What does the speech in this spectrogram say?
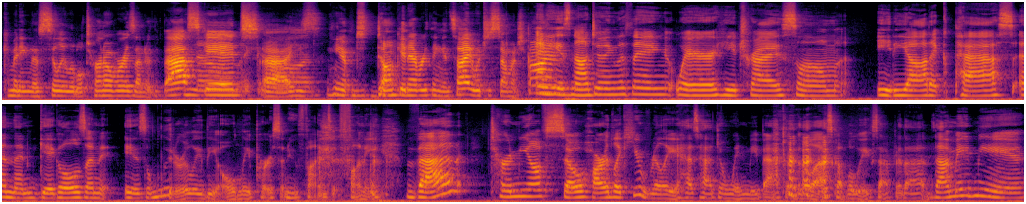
committing those silly little turnovers under the basket. My uh, he's you know just dunking everything in sight, which is so much fun. And he's not doing the thing where he tries some idiotic pass and then giggles and is literally the only person who finds it funny. that turned me off so hard. Like he really has had to win me back over the last couple weeks after that. That made me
